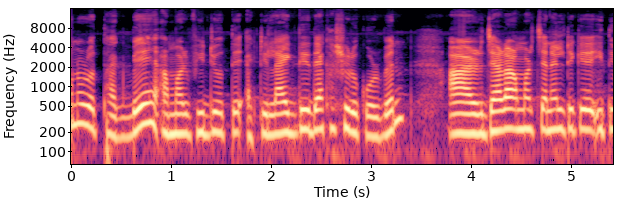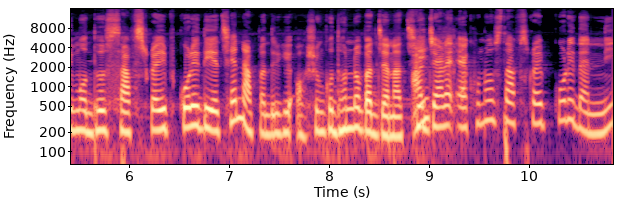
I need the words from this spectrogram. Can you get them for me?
অনুরোধ থাকবে, আমার ভিডিওতে একটি লাইক দিয়ে দেখা শুরু করবেন। আর যারা আমার চ্যানেলটিকে ইতিমধ্যে সাবস্ক্রাইব করে দিয়েছেন, আপনাদেরকে অসংখ্য ধন্যবাদ জানাচ্ছি। যারা এখনও সাবস্ক্রাইব করে দেননি,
